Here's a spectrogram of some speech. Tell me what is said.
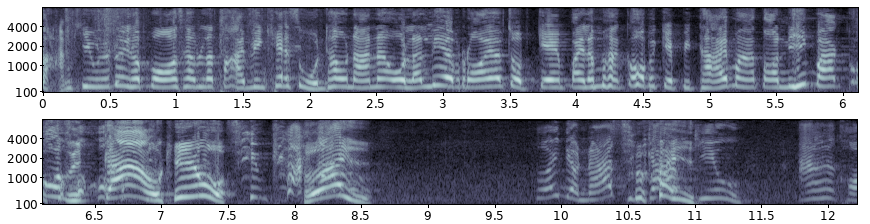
13 คิวแล้วด้วยครับบอสครับแล้วตายเพียงแค่ศูนย์เท่านั้นนะโอ้แล้วเรียบร้อยครับจบเกมไปแล้วมาโก้ไปเก็บปิดท้ายมาตอนนี้มาโก้19 คิว สิบเก้าเฮ้ย เฮ้ย เดี๋ยวนะสิบเฮ้เก้าย คิวอะขอ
